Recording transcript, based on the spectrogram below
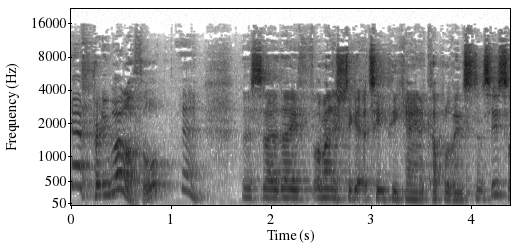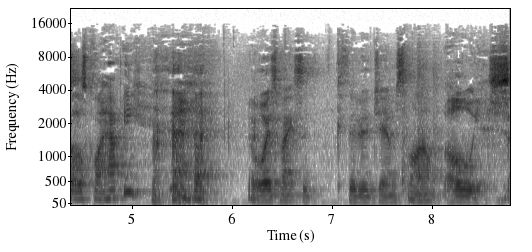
Yeah, pretty well, I thought. Yeah. So they've, I managed to get a TPK in a couple of instances, so I was quite happy. It always makes a Cthulhu GM smile. Oh yes,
